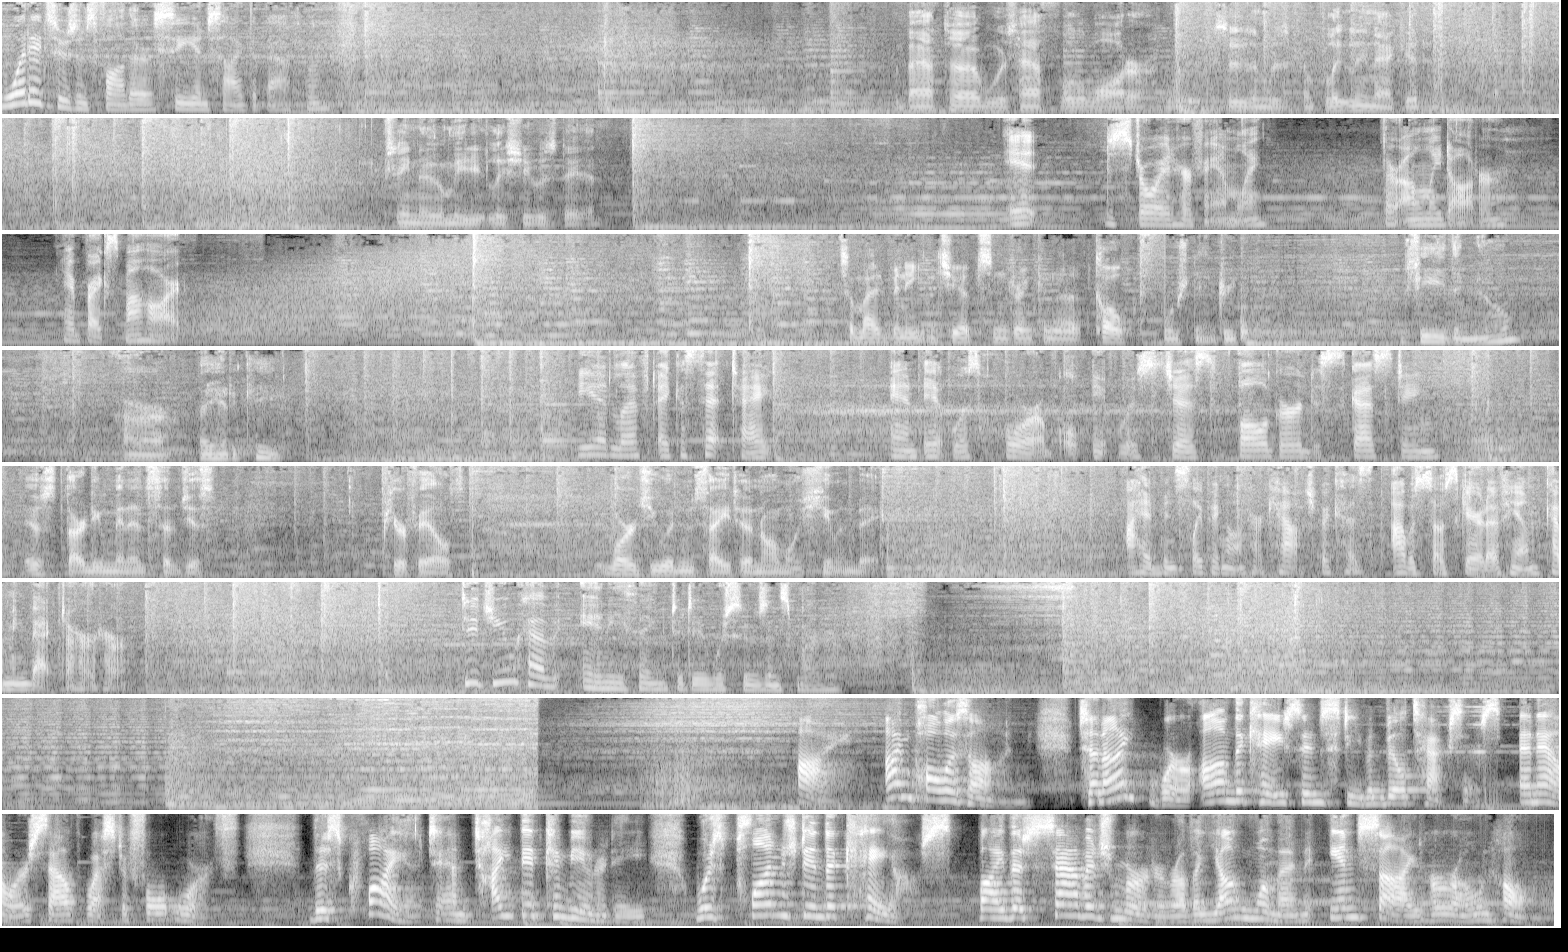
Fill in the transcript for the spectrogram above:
What did Susan's father see inside the bathroom? The bathtub was half full of water. Susan was completely naked. She knew immediately she was dead. It destroyed her family, their only daughter. It breaks my heart. Somebody had been eating chips and drinking a Coke. Forced entry. She either knew or they had a key. He had left a cassette tape, and it was horrible. It was just vulgar, disgusting. It was 30 minutes of just pure filth. Words you wouldn't say to a normal human being. I had been sleeping on her couch because I was so scared of him coming back to hurt her. Did you have anything to do with Susan's murder? Hi, I'm Paula Zahn. Tonight, we're on the case in Stephenville, Texas, an hour southwest of Fort Worth. This quiet and tight-knit community was plunged into chaos by the savage murder of a young woman inside her own home.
